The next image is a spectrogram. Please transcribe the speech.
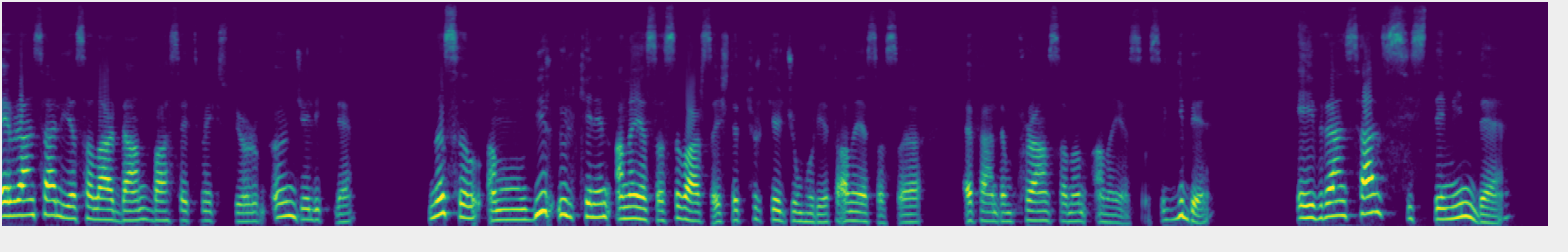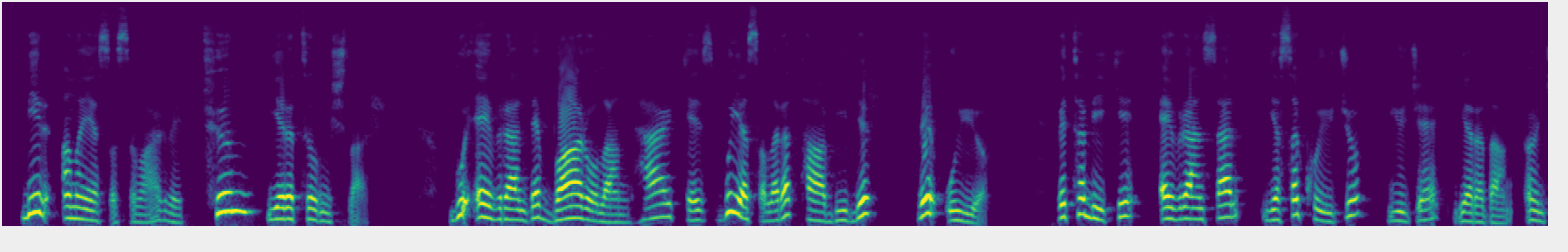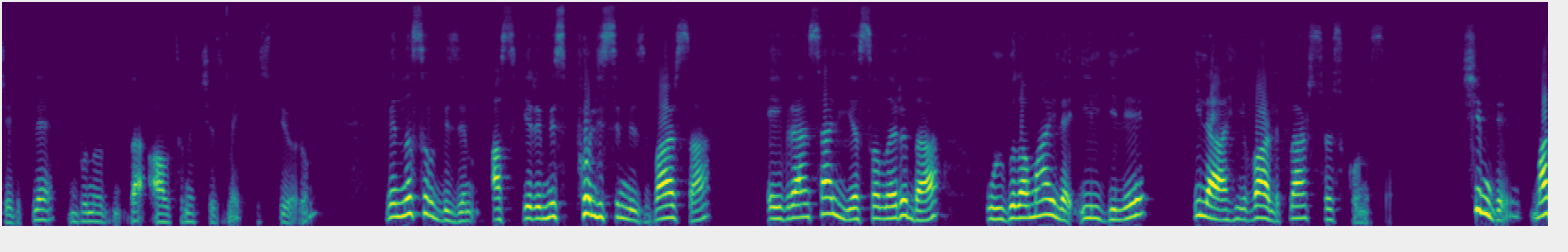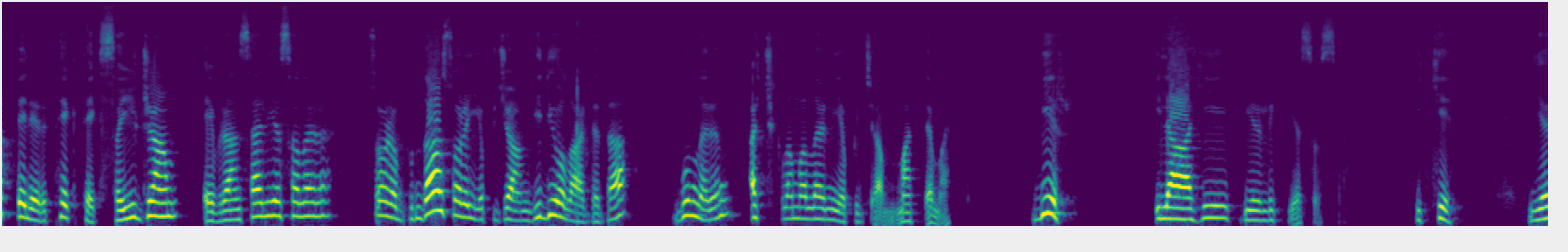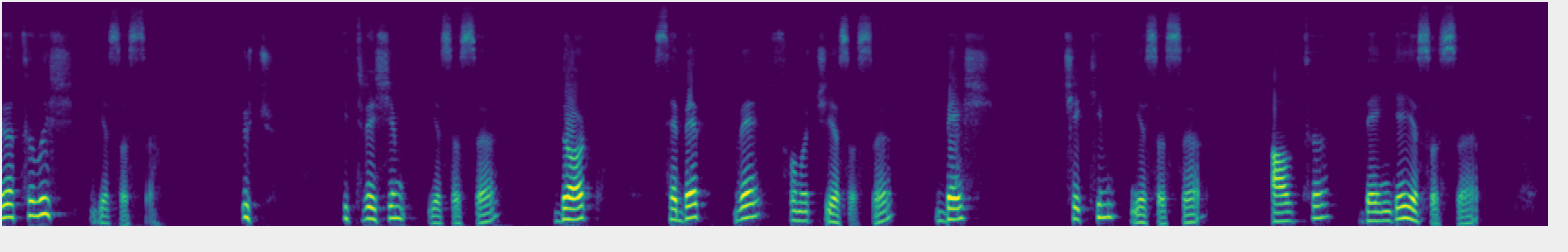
evrensel yasalardan bahsetmek istiyorum. Öncelikle nasıl bir ülkenin anayasası varsa işte Türkiye Cumhuriyeti Anayasası, efendim Fransa'nın anayasası gibi evrensel sistemin de bir anayasası var ve tüm yaratılmışlar bu evrende var olan herkes bu yasalara tabidir ve uyuyor. Ve tabii ki evrensel yasa koyucu yüce yaradan. Öncelikle bunu da altını çizmek istiyorum. Ve nasıl bizim askerimiz, polisimiz varsa evrensel yasaları da uygulamayla ilgili ilahi varlıklar söz konusu. Şimdi maddeleri tek tek sayacağım, evrensel yasaları. Sonra bundan sonra yapacağım videolarda da bunların açıklamalarını yapacağım madde madde. 1. İlahi birlik yasası. 2. Yaratılış yasası. 3. Titreşim yasası. 4. Sebep ve sonuç yasası. 5. Çekim yasası. 6. Denge yasası.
